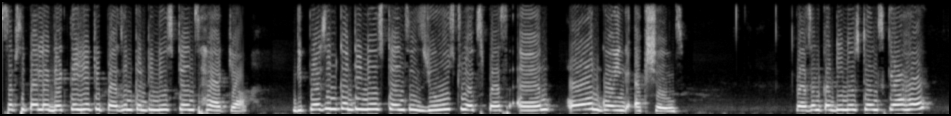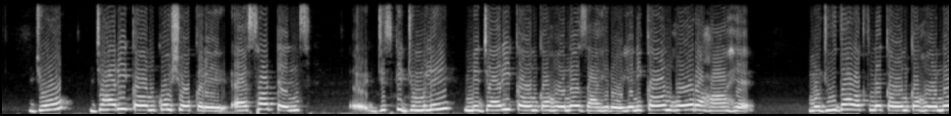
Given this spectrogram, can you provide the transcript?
सबसे पहले देखते हैं कि प्रेजेंट कंटिन्यूस टेंस है क्या। The present continuous tense is use to express an ongoing action present continuous tense क्या है? जो जारी काम को शो करे। ऐसा टेंस जिसके जुमले में जारी काम का होना ज़ाहिर हो, यानी काम हो रहा है। मौजूदा वक्त में काम का होना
